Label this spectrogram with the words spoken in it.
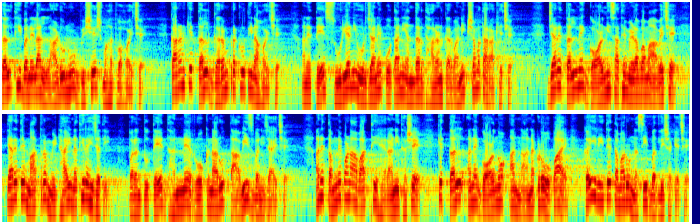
તલથી બનેલા લાડુનું વિશેષ મહત્વ હોય છે, કારણ કે તલ ગરમ પ્રકૃતિના હોય છે અને તે સૂર્યની ઊર્જાને પોતાની અંદર ધારણ કરવાની ક્ષમતા રાખે છે. જ્યારે તલને ગોળની સાથે મેળવવામાં આવે છે ત્યારે તે માત્ર મીઠાઈ નથી રહી જતી, પરંતુ તે ધનને રોકનારું તાવીઝ બની જાય છે. અને તમને પણ આ વાતથી હેરાની થશે કે તલ અને ગોળનો આ નાનકડો ઉપાય કઈ રીતે તમારું નસીબ બદલી શકે છે.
